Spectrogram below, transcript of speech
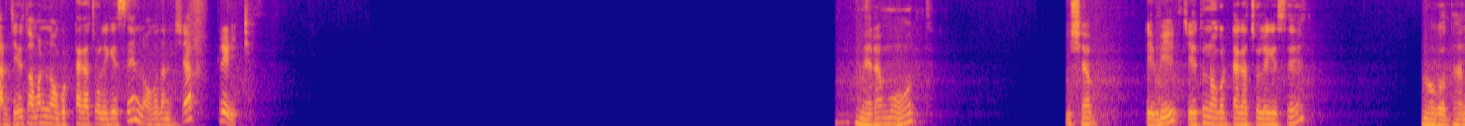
আর যেহেতু আমার নগদ টাকা চলে গেছে, নগদান হিসাব ক্রেডিট। মেরামত, হিসাব, ডেবিট, যেহেতু নগদ টাকা চলে গেছে, নগদান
